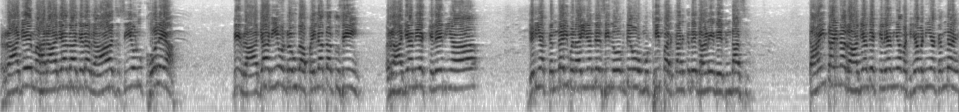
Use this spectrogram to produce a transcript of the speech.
ਰਾਜੇ ਮਹਾਰਾਜਿਆਂ ਦਾ ਜਿਹੜਾ ਰਾਜ ਸੀ, ਉਹਨੂੰ ਖੋਲਿਆ। ਵੀ ਰਾਜਾ ਨਹੀਂ ਹੁਣ ਰਹੂਗਾ। ਪਹਿਲਾਂ ਤਾਂ ਤੁਸੀਂ ਰਾਜਿਆਂ ਦੇ ਕਿਲੇ ਦੀਆਂ ਜਿਹੜੀਆਂ ਕੰਧਾਂ ਹੀ ਬਣਾਈ ਜਾਂਦੇ ਸੀ ਲੋਕ ਤੇ ਉਹ ਮੁੱਠੀ ਭਰ ਕਣਕ ਦੇ ਦਾਣੇ ਦੇ ਦਿੰਦਾ ਸੀ। ਤਾਂ ਹੀ ਤਾਂ ਇਹਨਾਂ ਰਾਜਿਆਂ ਦੇ ਕਿਲਿਆਂ ਦੀਆਂ ਵੱਡੀਆਂ ਵੱਡੀਆਂ ਕੰਧਾਂ ਹੈ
